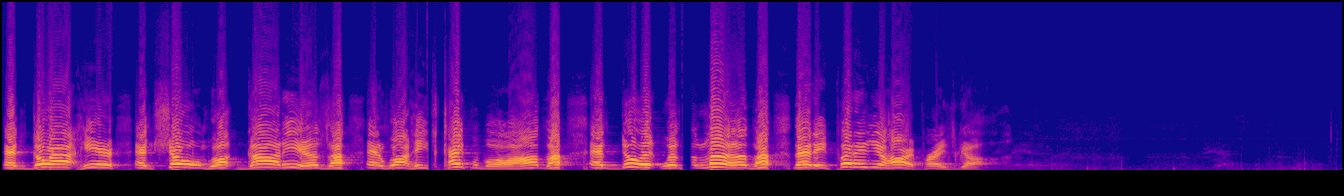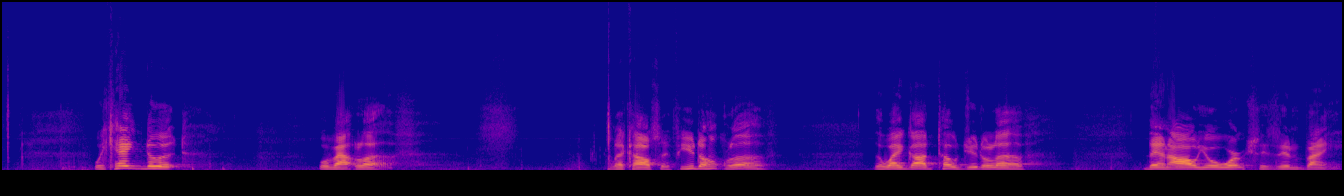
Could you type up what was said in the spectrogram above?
and go out here and show them what God is uh, and what he's capable of uh, and do it with the love uh, that he put in your heart. Praise God. We can't do it without love. Because if you don't love the way God told you to love, then all your works is in vain.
